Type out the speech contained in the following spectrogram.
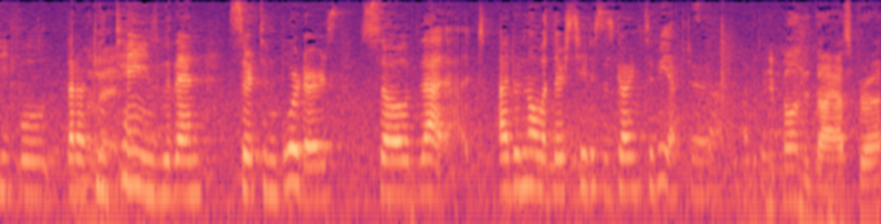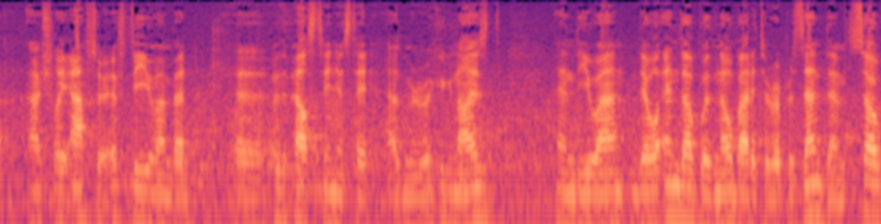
people that are contained within certain borders. So that I don't know what their status is going to be after. The people in the diaspora, actually, after if the UN bid, uh, if the Palestinian state has been recognized in the UN, they will end up with nobody to represent them. So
